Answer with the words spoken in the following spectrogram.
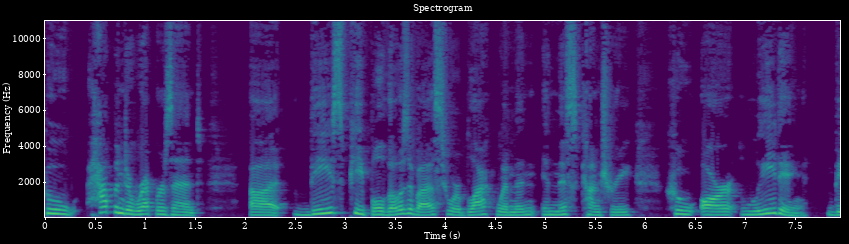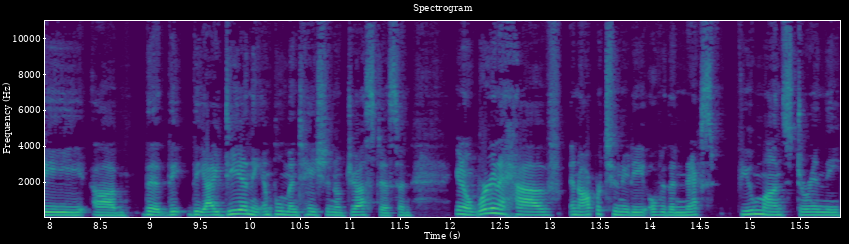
who happen to represent uh, these people, those of us who are Black women in this country who are leading the, um, the, the, the idea and the implementation of justice. And, you know, we're going to have an opportunity over the next few months during the,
